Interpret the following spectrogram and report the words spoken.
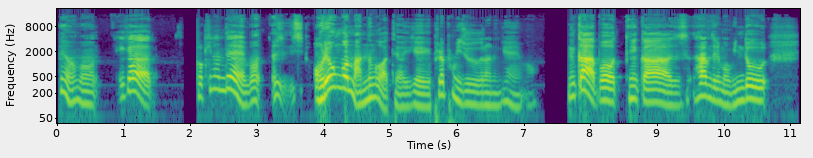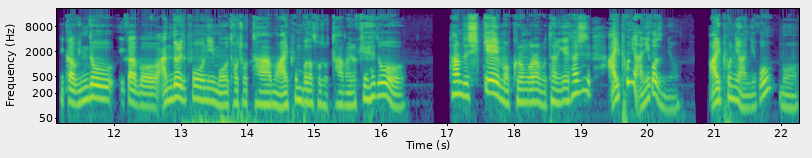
그래요, 뭐, 이가, 그렇긴 한데 뭐 어려운 건 맞는 것 같아요. 이게 플랫폼 위주라는 게 뭐. 그러니까 뭐 그러니까 사람들이 뭐 윈도우 그러니까 윈도우 그러니까 뭐 안드로이드 폰이 뭐 더 좋다 뭐 아이폰보다 더 좋다 뭐 이렇게 해도 사람들 쉽게 뭐 그런 거를 못하는 게 사실 아이폰이 아니거든요. 아이폰이 아니고 뭐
